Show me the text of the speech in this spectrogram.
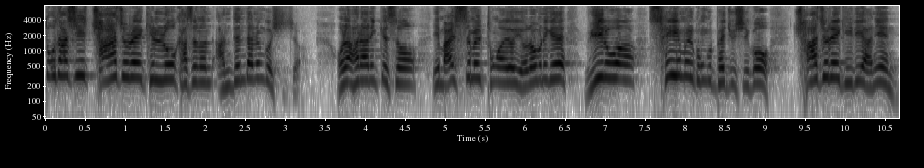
또다시 좌절의 길로 가서는 안 된다는 것이죠. 오늘 하나님께서 이 말씀을 통하여 여러분에게 위로와 새 힘을 공급해 주시고 좌절의 길이 아닌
